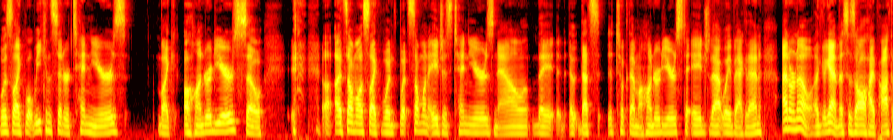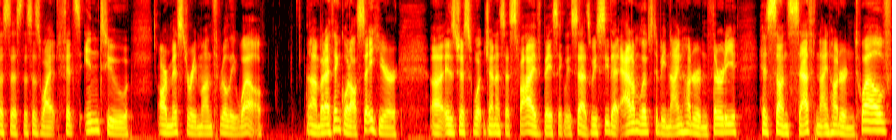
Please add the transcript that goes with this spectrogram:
Was like what we consider 10 years like hundred years? So it's almost like when what someone ages 10 years now they that's it took them 100 years to age that way back then. I don't know. Like again this is all hypothesis. This is why it fits into our mystery month really well. Uh, but i think what i'll say here uh, is just what genesis 5 basically says. We see that adam lives to be 930 his son seth 912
